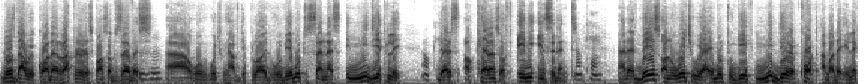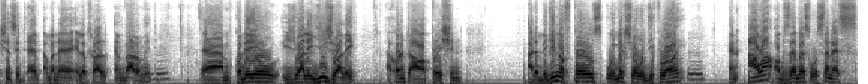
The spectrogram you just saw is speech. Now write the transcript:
those that we call the rapid response observers, uh, wh- which we have deployed, will be able to send us immediately Okay. there is occurrence of any incident Okay. and uh, based on which we are able to give midday report about the election uh, about the electoral environment. Um, CODEO usually, usually, according to our operation, at the beginning of polls, we make sure we deploy, mm. And our observers will send us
